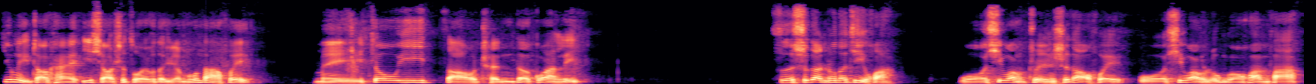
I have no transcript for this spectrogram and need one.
经理召开一小时左右的员工大会，每周一早晨的惯例。此时段中的计划：我希望准时到会，我希望容光焕发，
